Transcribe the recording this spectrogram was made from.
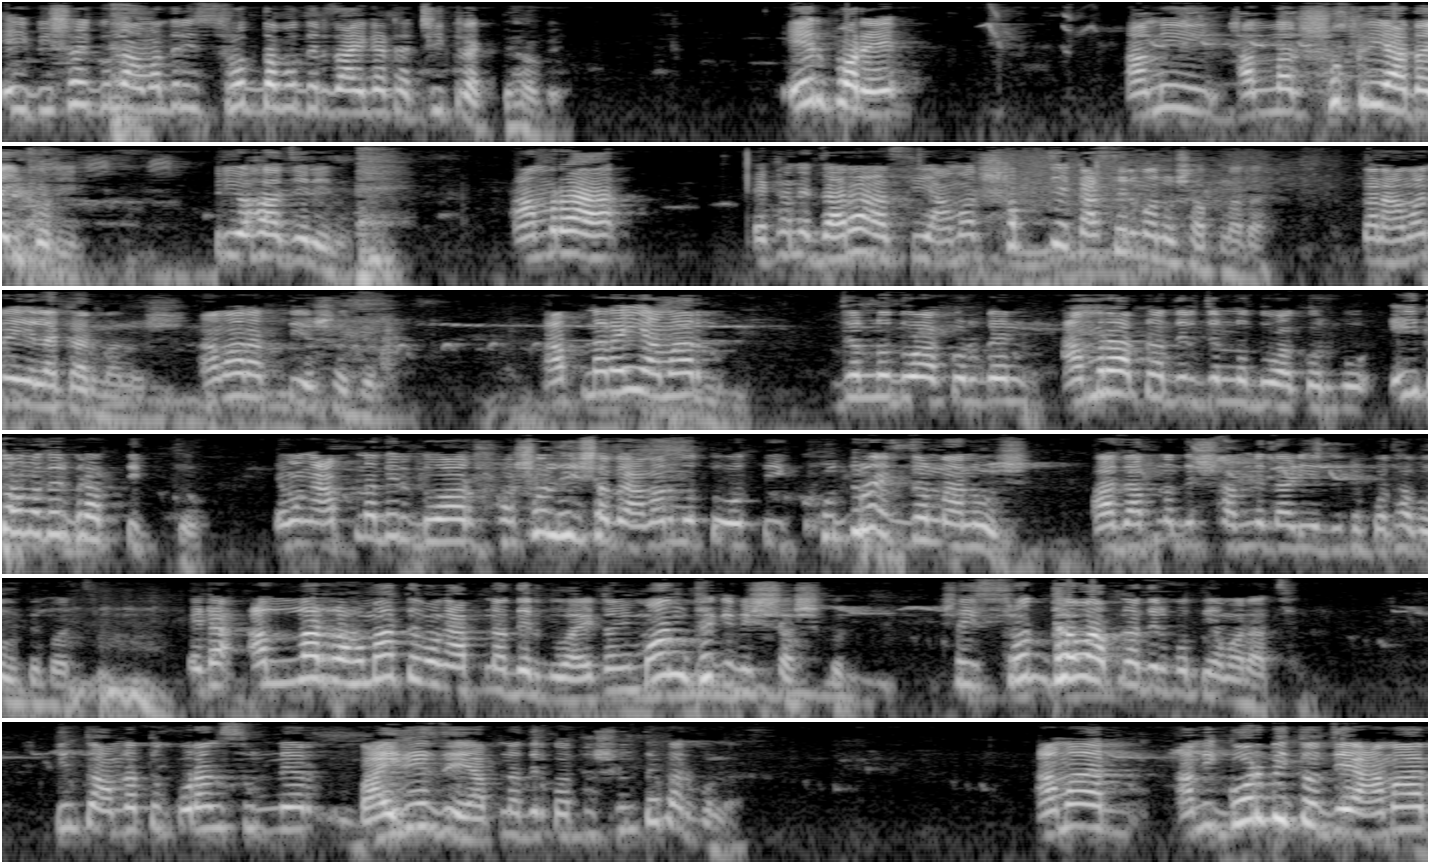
এই বিষয়গুলো আমাদের এই শ্রদ্ধাবোধের জায়গাটা ঠিক রাখতে হবে। এরপরে আমি আল্লাহর শুক্রিয়া আদায় করি, প্রিয় হাজিরিন। আমরা এখানে যারা আছি, আমার সবচেয়ে কাছের মানুষ আপনারা, কারণ আমার এই এলাকার মানুষ, আমার আত্মীয় স্বজন। আপনারাই আমার জন্য দোয়া করবেন, আমরা আপনাদের জন্য দোয়া করব, এই তো আমাদের ভ্রাতৃত্ব। এবং আপনাদের দোয়ার ফসল হিসাবে আমার মতো অতি ক্ষুদ্র একজন মানুষ আজ আপনাদের সামনে দাঁড়িয়ে দুটো কথা বলতে পারছি। এটা আল্লাহর রহমত এবং আপনাদের দোয়া, এটা আমি মন থেকে বিশ্বাস করি। সেই শ্রদ্ধাও আপনাদের প্রতি আমার আছে। কিন্তু আমরা তো কোরআন শূন্যের বাইরে যে আপনাদের কথা শুনতে পারব না। আমার, আমি গর্বিত যে আমার,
